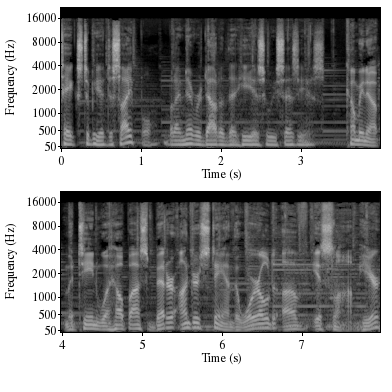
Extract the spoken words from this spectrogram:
takes to be a disciple, but I never doubted that he is who he says he is. Coming up, Mateen will help us better understand the world of Islam here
